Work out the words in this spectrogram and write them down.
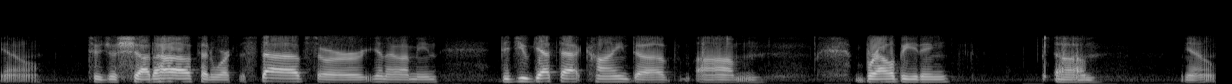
you know to just shut up and work the steps, or you know, I mean, did you get that kind of um, browbeating? Um, you know,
